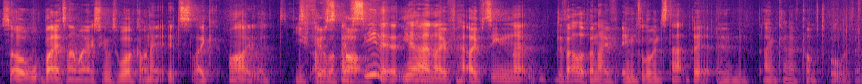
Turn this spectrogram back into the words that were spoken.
So by the time I actually come to work on it, it's like, well, I, I, you feel I've, I've seen it, yeah, yeah, and I've I've seen that develop, and I've influenced that bit, and I'm kind of comfortable with it.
